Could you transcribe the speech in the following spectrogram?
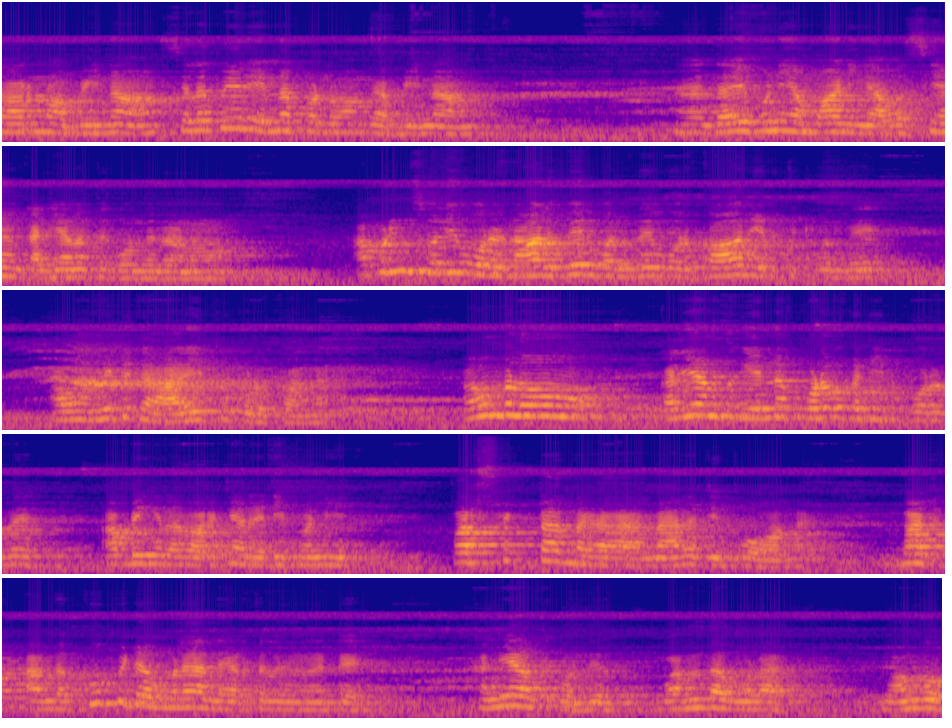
காரணம் அப்படின்னா சில பேர் என்ன பண்ணுவாங்க அப்படின்னா தயவு பண்ணி அம்மா நீங்கள் அவசியம் கல்யாணத்துக்கு வந்துடணும். அப்படின்னு சொல்லி ஒரு நாலு பேர் வந்து ஒரு கார் எடுத்துகிட்டு வந்து அவங்க வீட்டுக்கு அழைப்பு கொடுப்பாங்க. அவங்களும் கல்யாணத்துக்கு என்ன புடவை கட்டிட்டு போகிறது அப்படிங்கிற வரைக்கும் ரெடி பண்ணி பர்ஃபெக்டாக அந்த மேரேஜுக்கு போவாங்க. பட் அந்த கூப்பிட்டவங்களே அந்த இடத்துல நின்றுட்டு கல்யாணத்துக்கு வந்து வந்தவங்கள வாங்கோ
